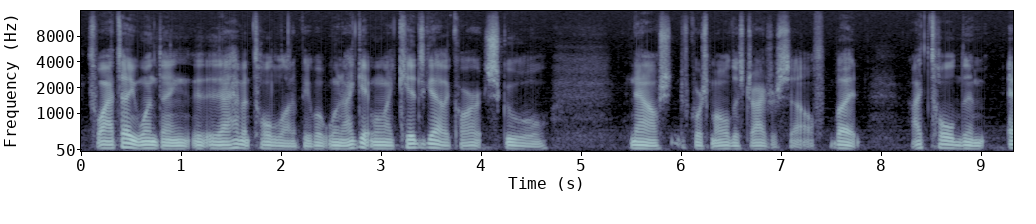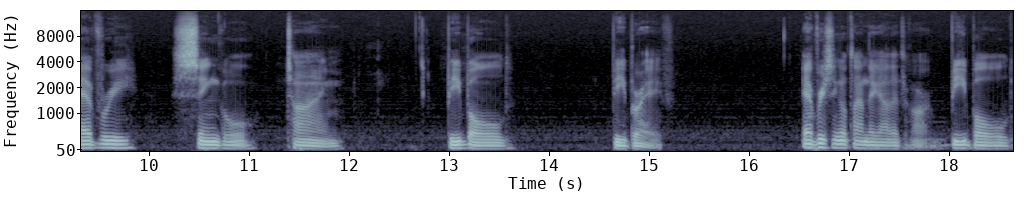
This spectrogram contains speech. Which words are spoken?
That's why I tell you one thing that I haven't told a lot of people. When I get when my kids get out of the car at school, now of course my oldest drives herself, but I told them every single time, be bold, be brave. Every single time they got out of the car, be bold,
